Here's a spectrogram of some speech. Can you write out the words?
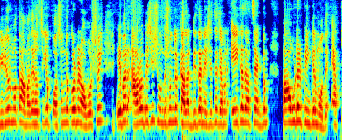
ভিডিওর মতো আমাদের হচ্ছে কি পছন্দ করবেন অবশ্যই। এবার আরও বেশি সুন্দর সুন্দর কালার ডিজাইন এসেছে, যেমন এইটা যাচ্ছে একদম পাউডার পিঙ্কের মধ্যে। এত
